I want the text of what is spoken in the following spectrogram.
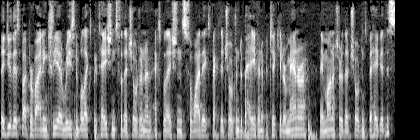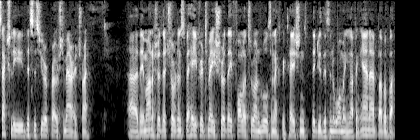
they do this by providing clear, reasonable expectations for their children and explanations for why they expect their children to behave in a particular manner. They monitor their children's behavior. This is actually, this is your approach to marriage, right? Uh, they monitor their children's behavior to make sure they follow through on rules and expectations. They do this in a warming, loving manner, blah, blah, blah.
